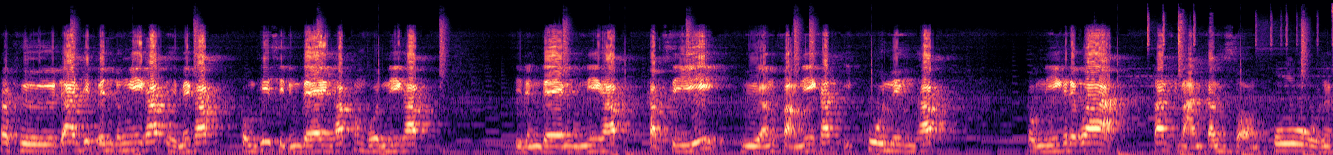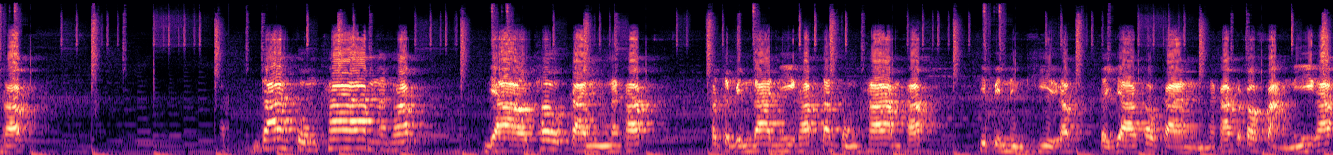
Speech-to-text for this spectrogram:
ก็คือด้านที่เป็นตรงนี้ครับเห็นไหมครับตรงที่สีแดงครับข้างบนนี้ครับ สีแดงๆตรงนี้ครับ กับสีเหลืองฝั่งนี้ครับ อีกคู่หนึ่งครับ ตรงนี้ก็เรียกว่าด้านขนานกันสองคู่นะครับ ด้านตรงข้ามนะครับ ยาวเท่ากันนะครับ ก็จะเป็นด้านนี้ครับ ด้านตรงข้ามครับ ที่เป็นหนึ่งขีดครับจะยาวเท่ากันนะครับ แล้วก็ฝั่งนี้ครับ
